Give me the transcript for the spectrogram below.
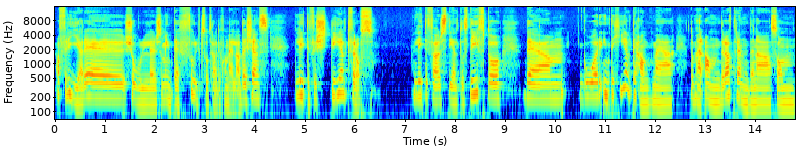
ja, friare kjolar som inte är fullt så traditionella. Det känns lite för stelt för oss. Lite för stelt och stivt och det mm, går inte helt i hand med de här andra trenderna som,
